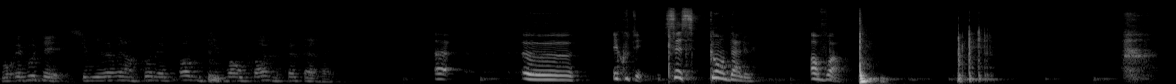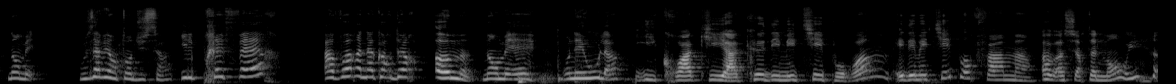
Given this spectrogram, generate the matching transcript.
Bon, écoutez, si vous avez un collègue homme qui voit ou pas, je préférerais. Euh, écoutez, c'est scandaleux. Au revoir. Non mais, vous avez entendu ça Il préfère avoir un accordeur homme. Non mais, eh, on est où là? Il croit qu'il n'y a que des métiers pour hommes et des métiers pour femmes. Ah bah certainement, oui.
